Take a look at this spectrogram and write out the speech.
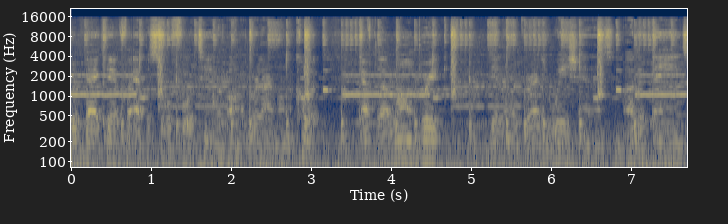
We're back here for episode 14 of On the Gridiron and on the Court. After a long break, dealing with graduation and some other things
